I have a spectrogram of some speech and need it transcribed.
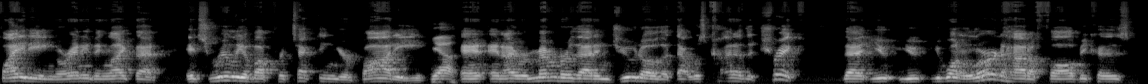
fighting or anything like that. It's really about protecting your body. Yeah. And and I remember that in judo that that was kind of the trick that you you you want to learn how to fall because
